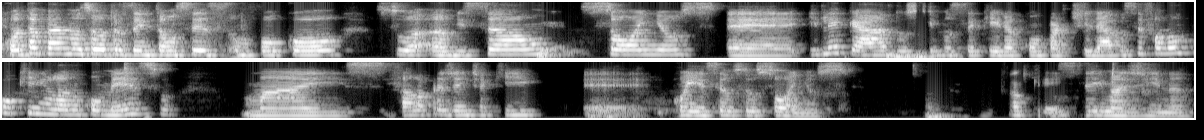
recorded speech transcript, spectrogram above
conta para nosotros entonces un poco sua ambição, sonhos é, e legados que você queira compartilhar. Você falou um pouquinho lá no começo, mas fala para gente aqui é, conhecer os seus sonhos. Ok. Você imagina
